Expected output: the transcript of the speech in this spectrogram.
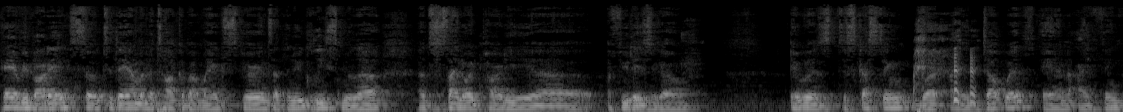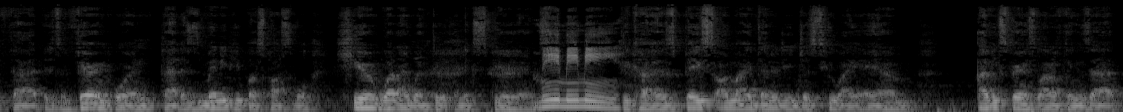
Hey everybody, so today I'm going to talk about my experience at the new Grießmüller at the Steinoid party uh, a few days ago. It was disgusting what I dealt with, and I think that it is very important that as many people as possible hear what I went through and experience. Me, me, me. Because based on my identity and just who I am, I've experienced a lot of things that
